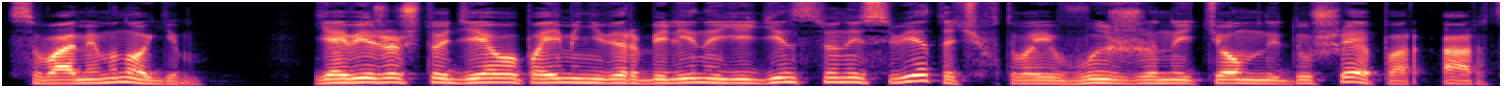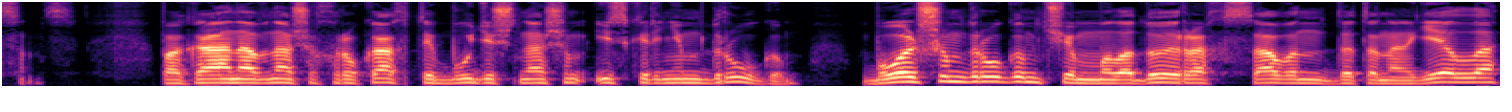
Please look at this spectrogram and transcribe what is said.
с вами многим. Я вижу, что дева по имени Вербелина — единственный светоч в твоей выжженной темной душе, пар Арценс. Пока она в наших руках, ты будешь нашим искренним другом, большим другом, чем молодой Рахсаван Датанагелла,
